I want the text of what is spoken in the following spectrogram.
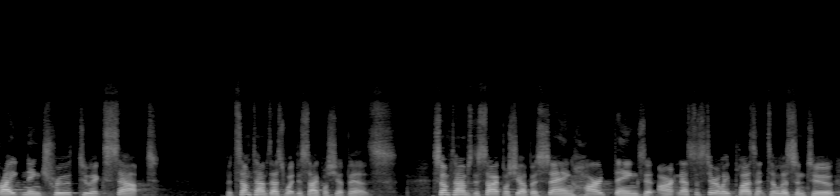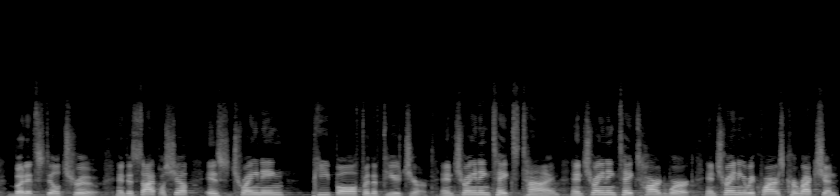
frightening truth to accept. But sometimes that's what discipleship is. Sometimes discipleship is saying hard things that aren't necessarily pleasant to listen to, but it's still true. And discipleship is training people for the future. And training takes time, and training takes hard work, and training requires correction,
